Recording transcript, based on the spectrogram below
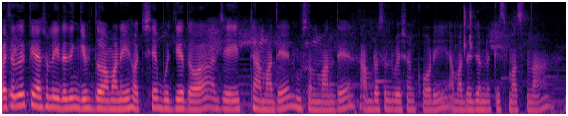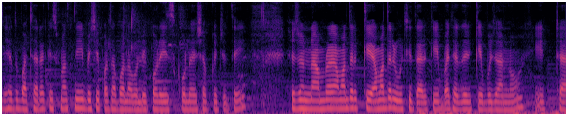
বাচ্চাদেরকে আসলে ঈদের দিন গিফট দেওয়া মানেই হচ্ছে বুঝিয়ে দেওয়া যে ঈদটা আমাদের, মুসলমানদের। আমরা সেলিব্রেশন করি, আমাদের জন্য ক্রিসমাস না। যেহেতু বাচ্চারা ক্রিসমাস নিয়ে বেশি কথা বলা বলি করে স্কুলে সব কিছুতেই সেজন্য আমরা আমাদেরকে, আমাদের উচিত আর কি বাচ্চাদেরকে বোঝানো ঈদটা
